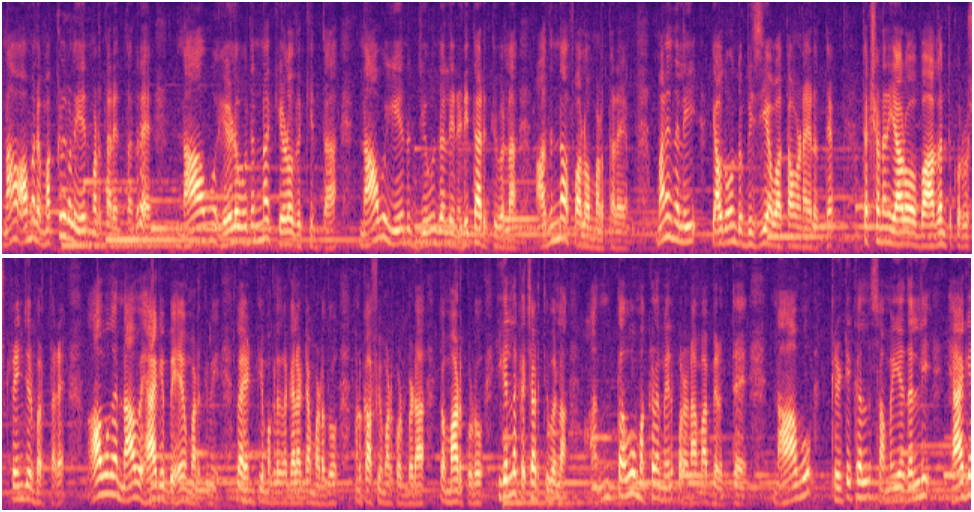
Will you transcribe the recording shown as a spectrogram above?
ನಾವು ಆಮೇಲೆ ಮಕ್ಕಳುಗಳು ಏನು ಮಾಡ್ತಾರೆ ಅಂತಂದರೆ ನಾವು ಹೇಳುವುದನ್ನು ಕೇಳೋದಕ್ಕಿಂತ ನಾವು ಏನು ಜೀವನದಲ್ಲಿ ನಡೀತಾ ಇರ್ತೀವಲ್ಲ, ಅದನ್ನು ಫಾಲೋ ಮಾಡ್ತಾರೆ. ಮನೆಯಲ್ಲಿ ಯಾವುದೋ ಒಂದು ಬ್ಯುಸಿಯ ವಾತಾವರಣ ಇರುತ್ತೆ. ತಕ್ಷಣ ಯಾರೋ ಒಬ್ಬ ಆಗಂತಕರು ಸ್ಟ್ರೇಂಜರ್ ಬರ್ತಾರೆ. ಆವಾಗ ನಾವು ಹೇಗೆ ಬಿಹೇವ್ ಮಾಡ್ತೀವಿ? ಇಲ್ಲ, ಹೆಂಡತಿ ಮಕ್ಕಳೆಲ್ಲ ಗಲಾಟೆ ಮಾಡೋದು, ಅವ್ನು ಕಾಫಿ ಮಾಡ್ಕೊಡ್ಬೇಡ, ಅಥವಾ ಮಾಡಿಕೊಡು, ಹೀಗೆಲ್ಲ ಕಚಾಡ್ತೀವಲ್ಲ ಅಂಥವು ಮಕ್ಕಳ ಮೇಲೆ ಪರಿಣಾಮ ಬೀರುತ್ತೆ. ನಾವು ಕ್ರಿಟಿಕಲ್ ಸಮಯದಲ್ಲಿ ಹೇಗೆ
